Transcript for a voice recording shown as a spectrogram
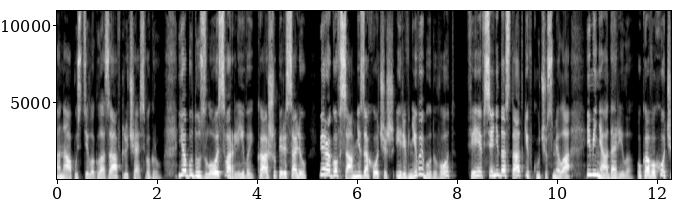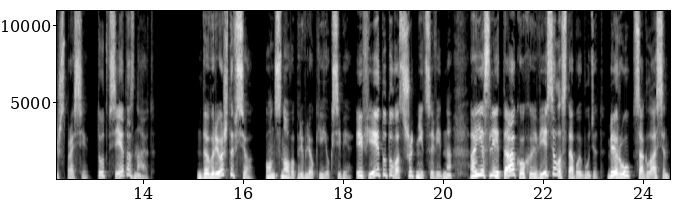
Она опустила глаза, включаясь в игру. «Я буду злой, сварливой, кашу пересолю, пирогов сам не захочешь, и ревнивой буду, вот. Фея все недостатки в кучу смела и меня одарила. У кого хочешь, спроси. Тут все это знают». «Да врешь ты все!» Он снова привлек ее к себе. «И фея тут у вас шутница, видно. А если и так, ох и весело с тобой будет. Беру, согласен.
